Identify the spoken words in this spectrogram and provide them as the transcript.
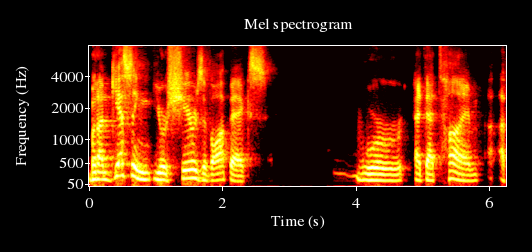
but I'm guessing your shares of OpEx were at that time a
